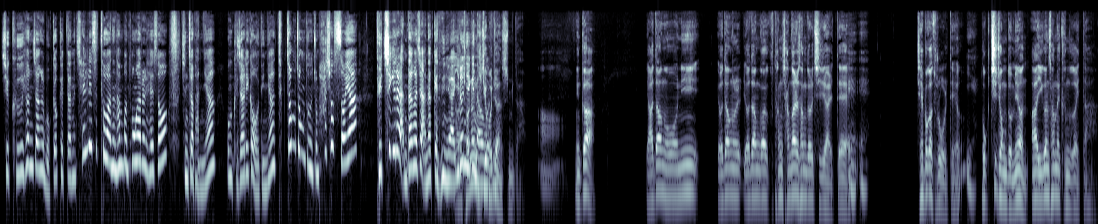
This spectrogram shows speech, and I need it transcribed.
즉 그 현장을 목격했다는 첼리스트와는 한번 통화를 해서 진짜 봤냐? 혹은 그 자리가 어디냐? 특정 정도는 좀 하셨어야 되치기를 안 당하지 않았겠느냐 이런 아, 얘기 저는 그렇게 보지 나오거든요. 않습니다. 어. 그러니까 야당 의원이 여당을 여당과 당 장관을 상대로 질의할 때 예, 예, 제보가 들어올 때요. 예. 녹취 정도면 아 이건 상당히 근거가 있다.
